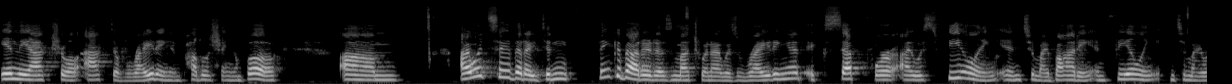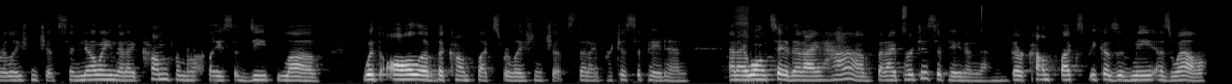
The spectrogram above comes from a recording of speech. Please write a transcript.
in the actual act of writing and publishing a book, um, I would say that I didn't think about it as much when I was writing it, except for I was feeling into my body and feeling into my relationships and knowing that I come from a place of deep love with all of the complex relationships that I participate in. And I won't say that I have, but I participate in them. They're complex because of me as well.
